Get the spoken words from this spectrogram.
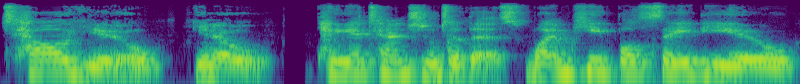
tell you, you know, pay attention to this, when people say to you,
